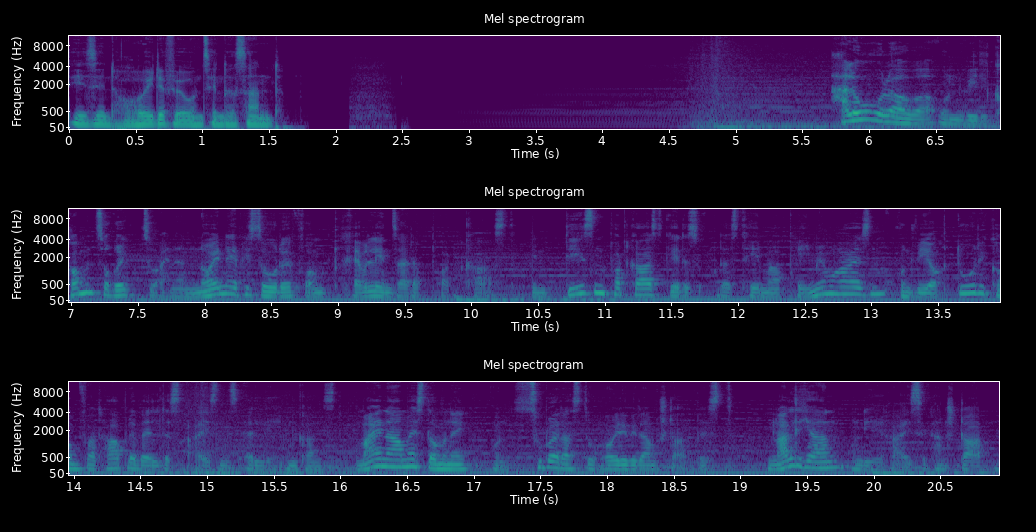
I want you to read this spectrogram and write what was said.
die sind heute für uns interessant. Hallo Urlauber und willkommen zurück zu einer neuen Episode vom Travel Insider Podcast. In diesem Podcast geht es um das Thema Premiumreisen und wie auch du die komfortable Welt des Reisens erleben kannst. Mein Name ist Dominik und super, dass du heute wieder am Start bist. Nall dich an und die Reise kann starten.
